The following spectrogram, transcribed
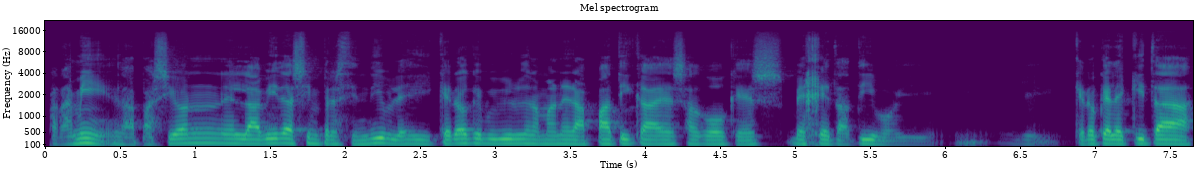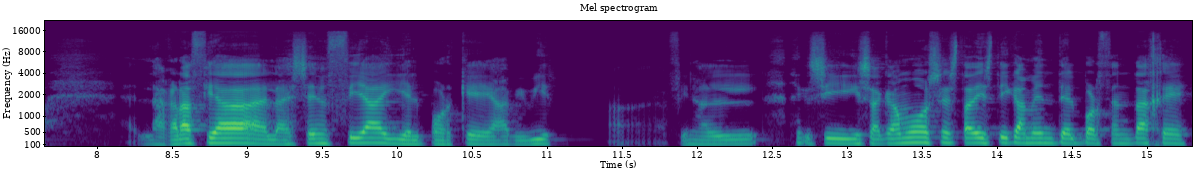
Para mí, la pasión en la vida es imprescindible y creo que vivir de una manera apática es algo que es vegetativo y, creo que le quita la gracia, la esencia y el porqué a vivir. Al final, si sacamos estadísticamente el porcentaje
